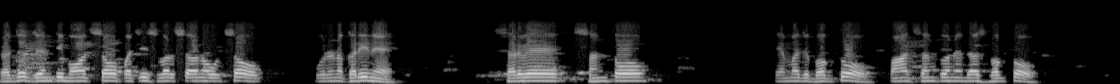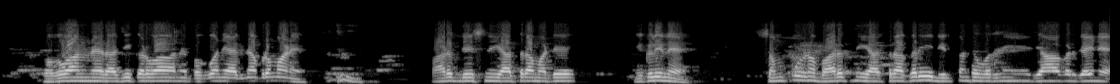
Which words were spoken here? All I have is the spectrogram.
રજત જયંતિ મહોત્સવ પચીસ વર્ષનો ઉત્સવ પૂર્ણ કરીને સર્વે સંતો તેમજ ભક્તો, પાંચ સંતો અને દસ ભક્તો ભગવાનને રાજી કરવા અને ભગવાનની આજ્ઞા પ્રમાણે ભારત દેશની યાત્રા માટે નીકળીને સંપૂર્ણ ભારતની યાત્રા કરી નીલકંઠ વર્ણી જ્યાં આગળ જઈને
